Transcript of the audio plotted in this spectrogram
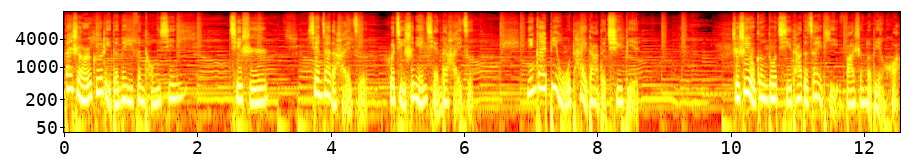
但是儿歌里的那一份童心，其实现在的孩子和几十年前的孩子，应该并无太大的区别，只是有更多其他的载体发生了变化。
